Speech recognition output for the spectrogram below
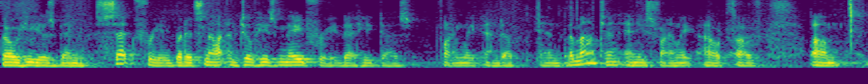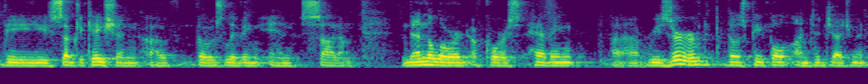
though he has been set free, but it's not until he's made free that he does finally end up in the mountain and he's finally out of um, the subjugation of those living in Sodom. And then the Lord, of course, having uh, reserved those people unto judgment,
